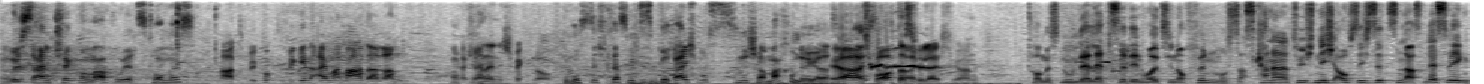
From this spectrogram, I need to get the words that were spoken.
Dann würde ich sagen, check mal ab, wo jetzt Tom ist. Warte, wir gucken, wir gehen einmal nah daran. Da Okay. kann er nicht weglaufen. Du musst nicht, das mit diesem Bereich musst du nicht mal machen, Digga. Ja, ich brauch das vielleicht gar nicht. Tom ist nun der Letzte, den Holzi noch finden muss. Das kann er natürlich nicht auf sich sitzen lassen. Deswegen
